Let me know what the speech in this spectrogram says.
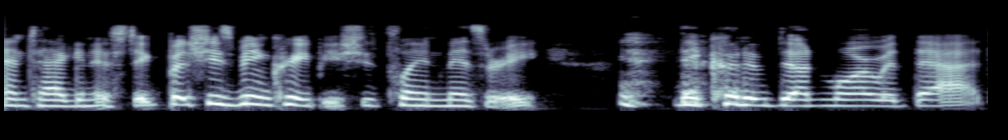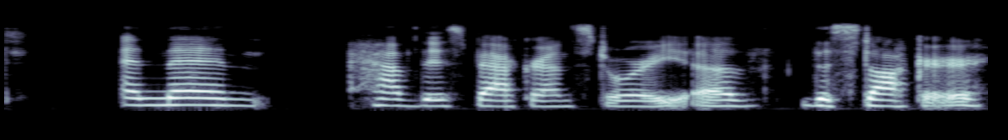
antagonistic, but she's being creepy, she's playing misery. They could have done more with that and then have this background story of the stalker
